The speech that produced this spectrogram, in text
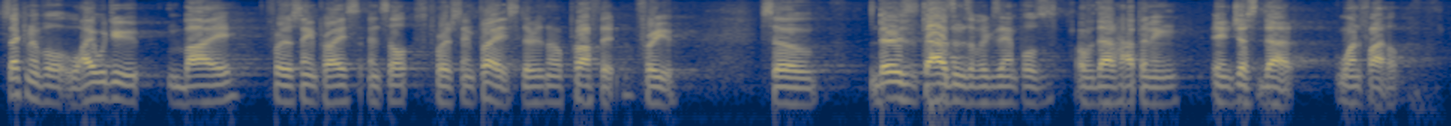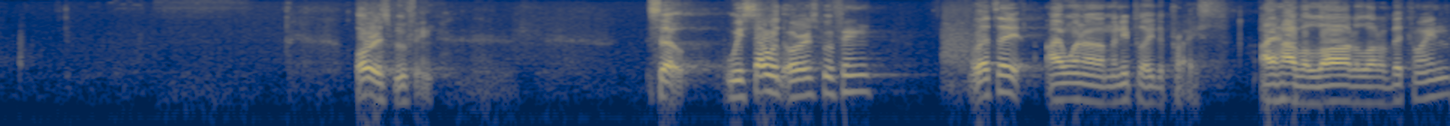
Second of all, why would you buy for the same price and sell for the same price? There's no profit for you. So there's thousands of examples of that happening in just that one file. Order spoofing. So we start with order spoofing. Let's say I want to manipulate the price. I have a lot, a lot of Bitcoin,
